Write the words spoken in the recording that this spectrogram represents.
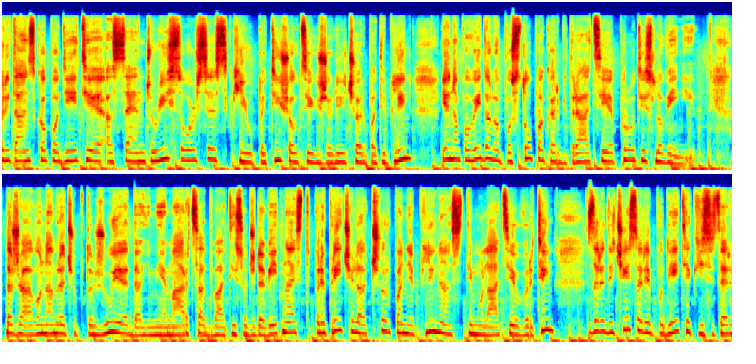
Britansko podjetje Ascent Resources, ki v Petišovcih želi črpati plin, je napovedalo postopek arbitracije proti Sloveniji. Državo namreč obtožuje, da jim je marca 2019 preprečila črpanje plina s stimulacijo vrtin, zaradi česar je podjetje, ki sicer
